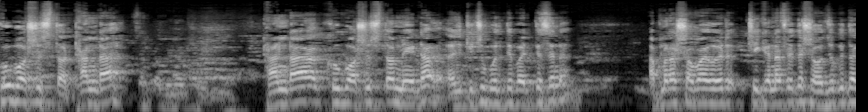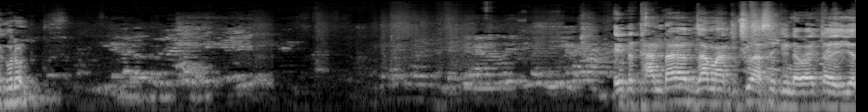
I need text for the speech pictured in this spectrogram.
খুব অসুস্থ, ঠান্ডা। ঠান্ডা, খুব অসুস্থ মেয়েটা কিছু বলতে পারতেছে না। আপনারা সবাই ওর ঠিকানা পেতে সহযোগিতা করুন। এটা ঠান্ডা জামা কিছু আছে কিনা বা একটা ইয়ে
